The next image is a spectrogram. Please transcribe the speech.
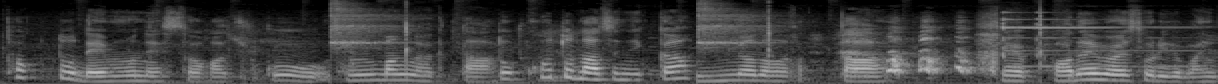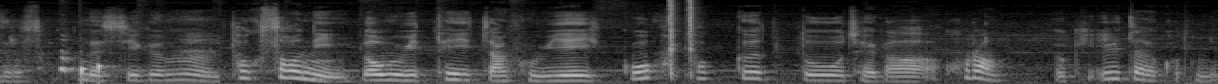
턱도 네모냈어가지고 쟁반 같다. 또 코도 낮으니까 민면허 같다. 되게 별의별 소리도 많이 들었어요. 근데 지금은 턱선이 너무 밑에 있지 않고 위에 있고 턱 끝도 제가 코랑 이렇게 일자였거든요.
